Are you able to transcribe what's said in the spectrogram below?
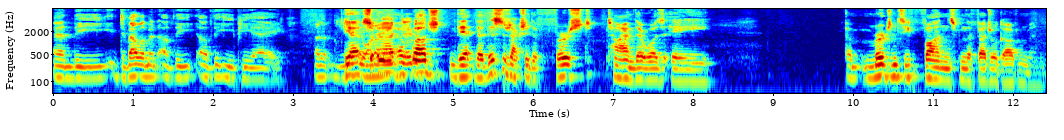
and the development of the of the EPA. You, yeah, so, add, uh, well, the, the, this is actually the first time there was a emergency funds from the federal government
